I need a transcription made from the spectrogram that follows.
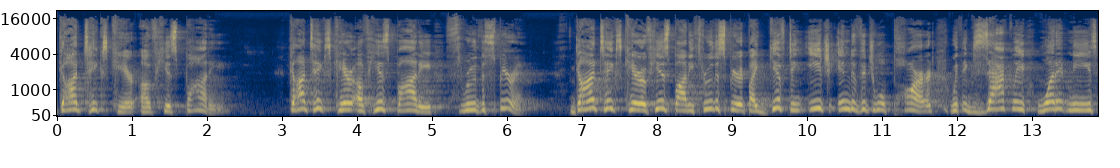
God takes care of his body. God takes care of his body through the Spirit. God takes care of his body through the Spirit by gifting each individual part with exactly what it needs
